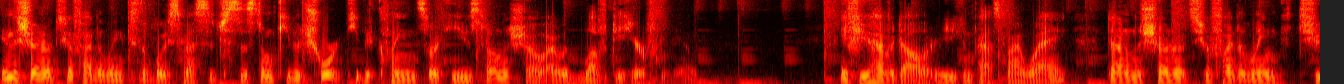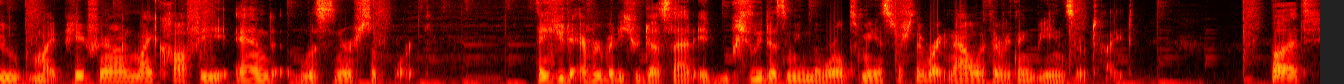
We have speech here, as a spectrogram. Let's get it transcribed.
In the show notes, you'll find a link to the voice message system. Keep it short, keep it clean so I can use it on the show. I would love to hear from you. If you have a dollar, you can pass my way. Down in the show notes, you'll find a link to my Patreon, my Ko-fi, and listener support. Thank you to everybody who does that. It really does mean the world to me, especially right now with everything being so tight. But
